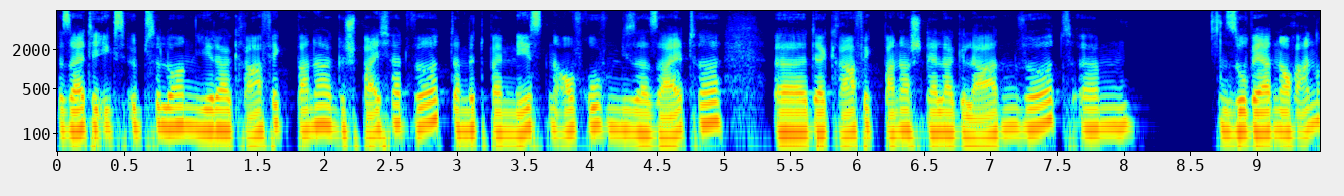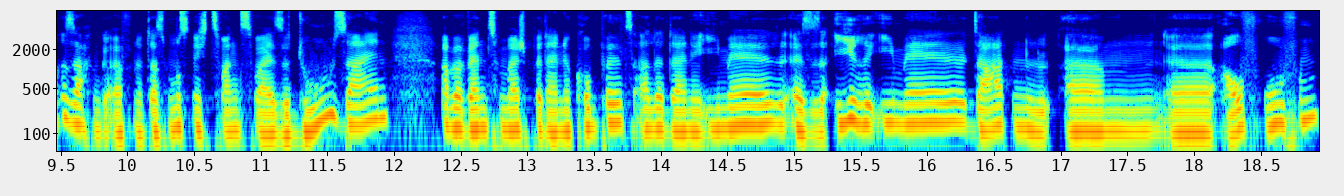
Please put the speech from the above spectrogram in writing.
der Seite XY jeder Grafikbanner gespeichert wird, damit beim nächsten Aufrufen dieser Seite äh, der Grafikbanner schneller geladen wird. Ähm, so werden auch andere Sachen geöffnet. Das muss nicht zwangsweise du sein, aber wenn zum Beispiel deine Kumpels alle deine E-Mail, also ihre E-Mail-Daten ähm, äh, aufrufen,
